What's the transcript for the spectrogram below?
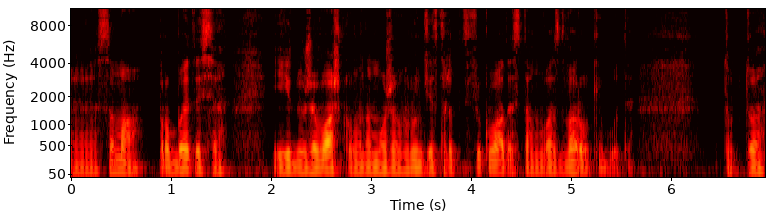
е, сама пробитися. Їй дуже важко, вона може в ґрунті стратифікуватись, там у вас 2 роки бути. Тобто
